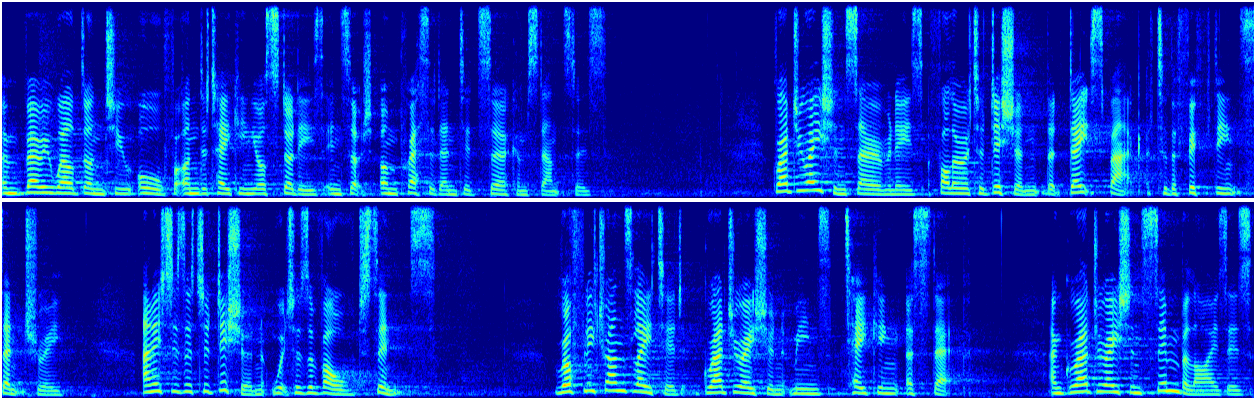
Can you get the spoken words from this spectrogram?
and very well done to you all for undertaking your studies in such unprecedented circumstances. Graduation ceremonies follow a tradition that dates back to the 15th century, and it is a tradition which has evolved since. Roughly translated, graduation means taking a step. And graduation symbolises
